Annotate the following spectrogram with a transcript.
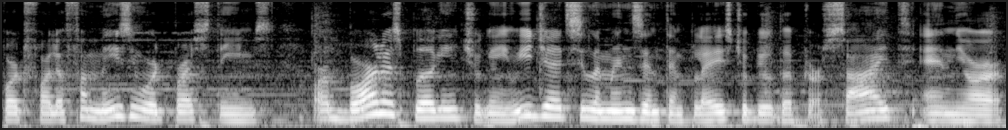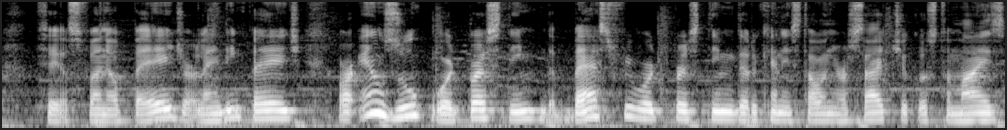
portfolio of amazing WordPress themes, or Borderless plugin to gain widgets, elements, and templates to build up your site and your sales funnel page or landing page, or Anzu WordPress theme, the best free WordPress theme that you can install on your site to customize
